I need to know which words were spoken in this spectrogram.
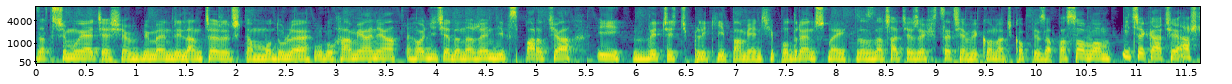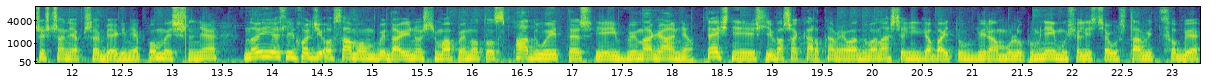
zatrzymujecie się w BeamNG Launcherze czy tam module uruchamiania, przechodzicie do narzędzi wsparcia i wyczyść pliki pamięci podręcznej. Zaznaczacie, że chcecie wykonać kopię zapasową i czekacie, aż czyszczenie przebiegnie pomyślnie. No i jeśli chodzi o samą wydajność mapy, no to spadły też jej wymagania. Wcześniej, jeśli wasza karta miała 12 GB VRAMu lub mniej, musieliście ustawić sobie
